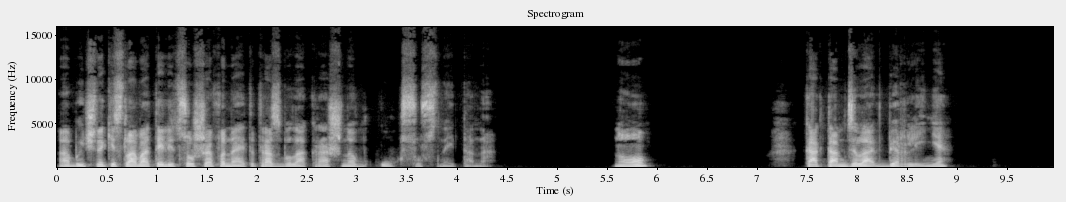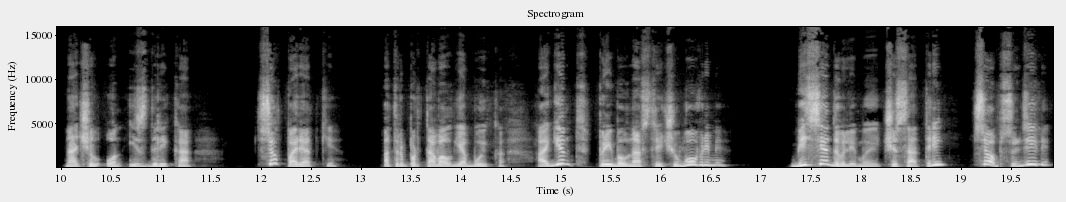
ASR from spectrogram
Обычно кисловатое лицо шефа на этот раз было окрашено в уксусные тона. — Ну, как там дела в Берлине? — начал он издалека. — Все в порядке, — отрапортовал я бойко. Агент прибыл навстречу вовремя. Беседовали мы часа три, все обсудили,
